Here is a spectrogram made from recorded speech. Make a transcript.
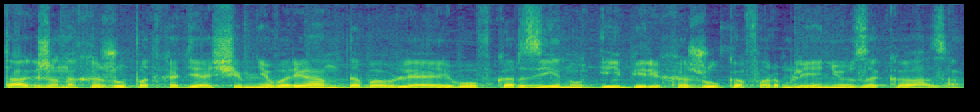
Также нахожу подходящий мне вариант, добавляю его в корзину и перехожу к оформлению заказа.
